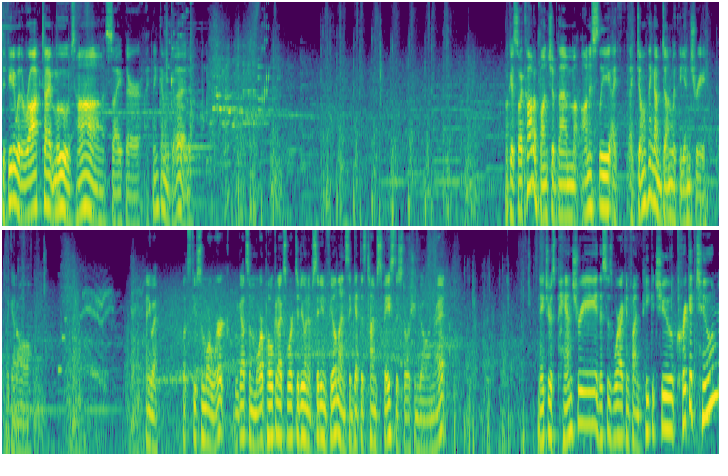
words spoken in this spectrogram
Defeated with rock type moves, huh, Scyther? I think I'm good. Okay, so I caught a bunch of them. Honestly, I, I don't think I'm done with the entry, like at all. Anyway, let's do some more work. We got some more Pokedex work to do in Obsidian Fieldlands to get this time-space distortion going, right? Nature's Pantry. This is where I can find Pikachu. Kricketune?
